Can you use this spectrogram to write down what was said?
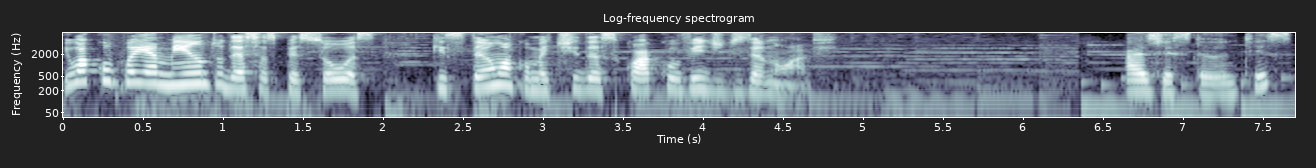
e o acompanhamento dessas pessoas que estão acometidas com a Covid-19? As gestantes,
